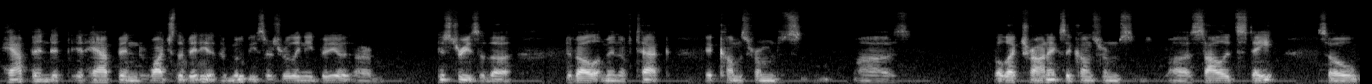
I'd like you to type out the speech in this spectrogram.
happened. It, it happened. Watch the video, the movies. There's really neat video um, histories of the development of tech. It comes from uh, electronics. It comes from uh, solid state. So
